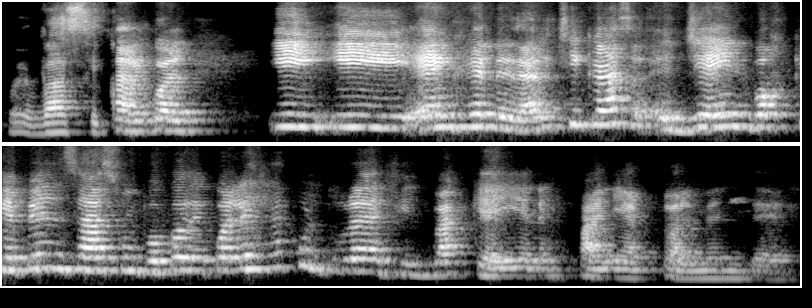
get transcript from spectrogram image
pues básico. Tal cual. Y, y, en general, chicas, Jane, ¿vos qué pensás un poco de cuál es la cultura de feedback que hay en España actualmente?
